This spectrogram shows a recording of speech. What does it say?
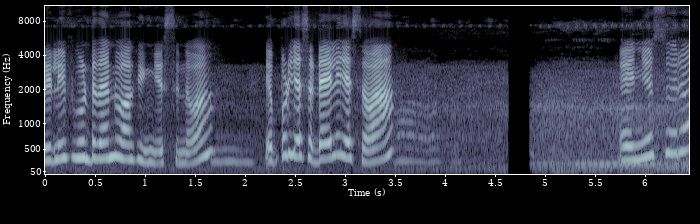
రిలీఫ్గా ఉంటుందని వాకింగ్ చేస్తున్నావా? ఎప్పుడు చేస్తావు? డైలీ చేస్తావా? ఏం చేస్తారు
